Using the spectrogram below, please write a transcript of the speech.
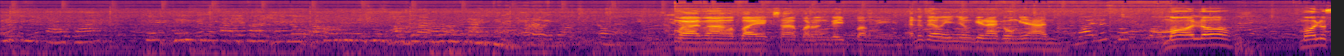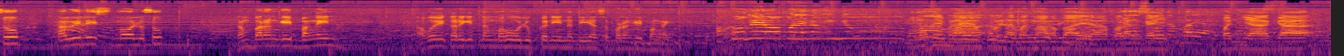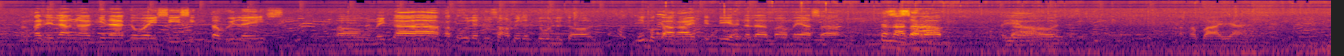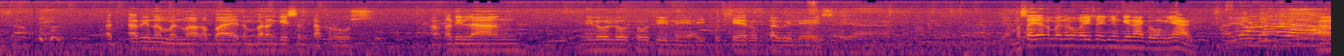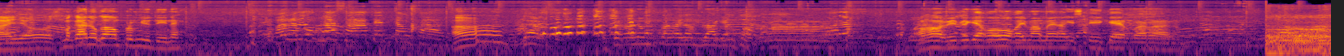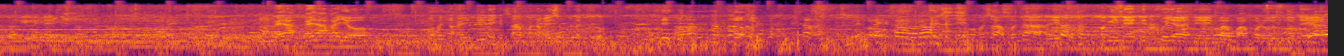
Mga, mga kabayak sa barangay Bangin. Ano kaya inyong ginagawang yan? Molo soup po. Molo. Molo soup. Tawilis molo soup. Ng barangay Bangin. Ako yung karikit ng mahulog kanina diyan sa barangay Bangay. Ako ginawa po lang ng inyong... Kasi bayan po naman mga kabayan, barangay. Banyaga. Ang kanilang uh, ginagawa ay sisig tawilis. Uh, may ka, katulad doon sa kabilang dulo doon. Hindi magkakaintindihan na lang mamaya sa, sa sarap. Ayun. Mga kabayan. At ari naman mga kabayan ng barangay Santa Cruz. Ang kanilang niluluto din eh ay putserong tawilis. Ayan. Ayan. Masaya naman ho kayo sa inyong ginagawang yan. Saya? Ayos. Magkano ka ang premium din eh? Para po nasa 10,000. Ah. At saka nung pangalang vlogger po, baka... Aha, bibigyan ko ho kay mamaya ng sticker para Kaya kaya kayo, buhay na kayo din eh, kasama na kayo sa vlog ko. Siyempre kasama na. Oo, kasama na. Eh, pag, in-edit ko yan, eh, mapapanood ko na yan.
